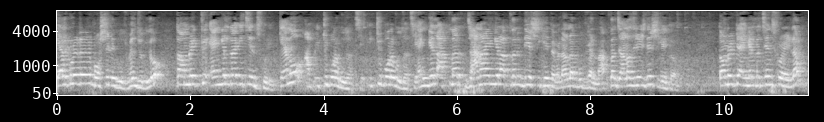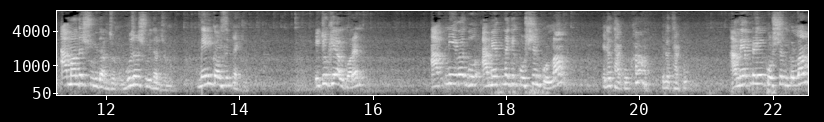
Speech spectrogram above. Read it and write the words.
ক্যালকুলেটারে বসেলে বুঝবেন যদিও। তো আমরা একটু অ্যাঙ্গেলটাকে চেঞ্জ করি। কেন? আপনি একটু পরে বোঝাচ্ছি, একটু পরে বোঝাচ্ছি। অ্যাঙ্গেল আপনার, জানা অ্যাঙ্গেল আপনার দিয়ে শিখাইতে হবে, নাহলে বুঝবেন না। আপনার জানা জিনিস দিয়ে শিখাইতে হবে। তো আমরা একটু অ্যাঙ্গেলটা চেঞ্জ করে নিলাম, আমাদের সুবিধার জন্য, বোঝার সুবিধার জন্য। মেইন কনসেপ্টটা কি একটু খেয়াল করেন। আপনি এবার আমি আপনাকে কোশ্চেন করলাম, এটা থাকুক হ্যাঁ? এটা থাকুক। আমি আপনাকে কোশ্চেন করলাম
